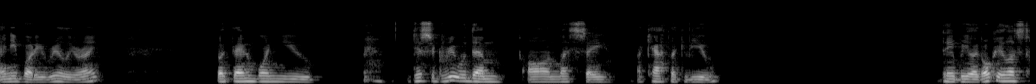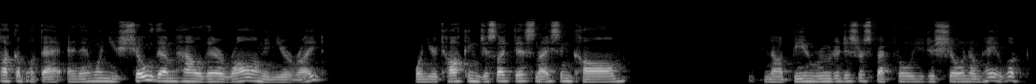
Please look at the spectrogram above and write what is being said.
anybody, really, right? But then when you disagree with them on, let's say, a Catholic view, they'll be like, okay, let's talk about that. And then when you show them how they're wrong and you're right, when you're talking just like this, nice and calm, not being rude or disrespectful, you're just showing them, hey, look,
